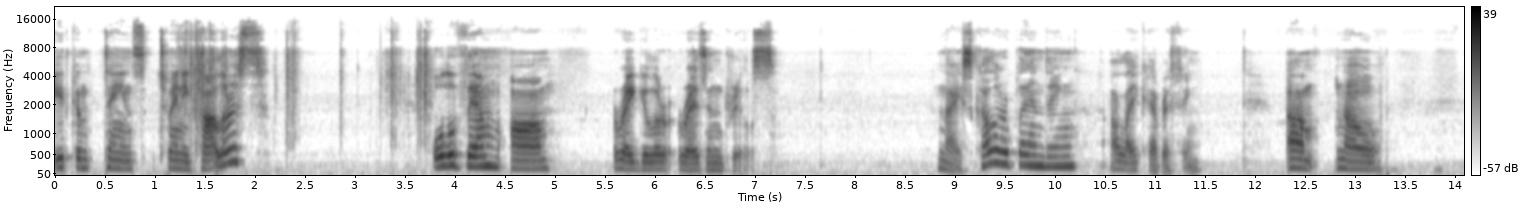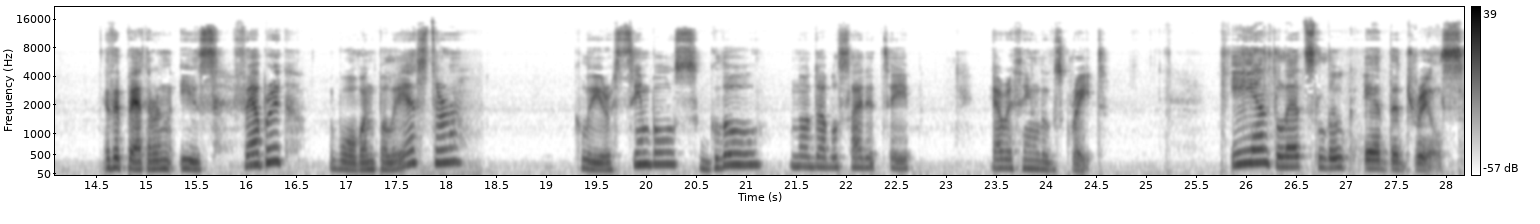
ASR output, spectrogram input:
It contains 20 colors. All of them are regular resin drills. Nice color blending. I like everything. Um, now, the pattern is fabric, woven polyester, clear symbols, glue, no double-sided tape. Everything looks great. And let's look at the drills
